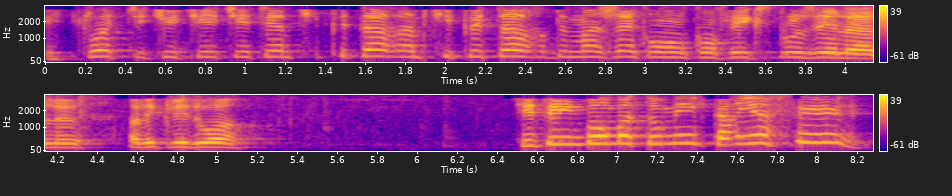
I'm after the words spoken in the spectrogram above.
Et toi, tu, étais un petit pétard, un petit pétard de machin qu'on fait exploser là, avec les doigts. C'était une bombe atomique, t'as rien fait.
